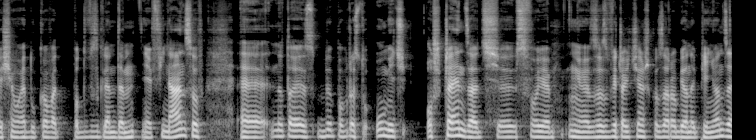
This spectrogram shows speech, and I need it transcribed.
e, się edukować pod względem e, finansów, no to jest, by po prostu umieć oszczędzać swoje zazwyczaj ciężko zarobione pieniądze,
